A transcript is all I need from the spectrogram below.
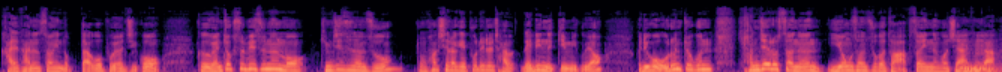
갈 가능성이 높다고 보여지고 그 왼쪽 수비수는 뭐 김진수 선수 좀 확실하게 뿌리를 자- 내린 느낌이고요. 그리고 오른쪽은 현재로서는 이용 선수가 더 앞서 있는 것이 아닌가 음흠.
